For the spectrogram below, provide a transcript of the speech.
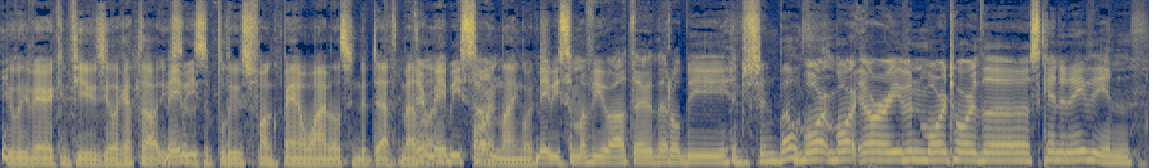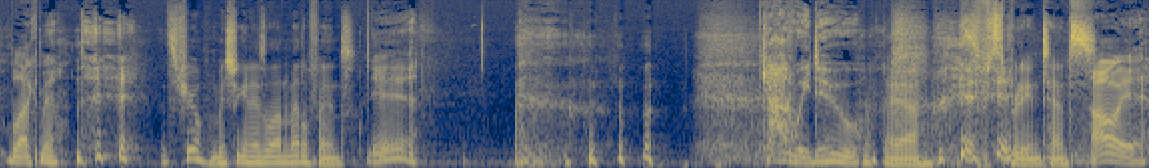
you'll be very confused. You're like, I thought you said Maybe- it's a blues funk band. Why am I listening to death metal there may be foreign some language? maybe some of you out there that'll be interested in both. more, more, or even more toward the Scandinavian blackmail. It's true. Michigan has a lot of metal fans. yeah. God, we do. Yeah, it's, it's pretty intense. Oh yeah.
